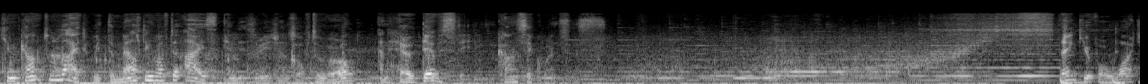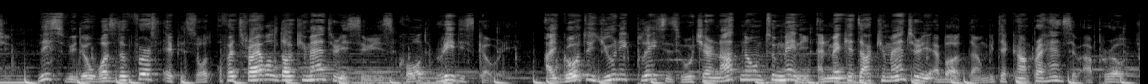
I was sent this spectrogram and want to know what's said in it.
can come to light with the melting of the ice in these regions of the world and have devastating consequences. Thank you for watching. This video was the first episode of a travel documentary series called Rediscovery. I go to unique places which are not known to many and make a documentary about them with a comprehensive approach.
